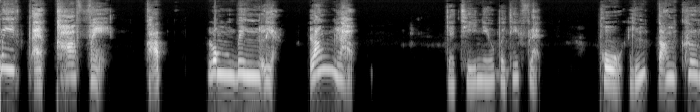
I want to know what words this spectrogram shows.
มีแต่คาเฟ่ครับ ลงบิงเหลียดลังเหล่า แกชี้นิ้วไปที่แฟลตผู้หญิงกลางคืน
